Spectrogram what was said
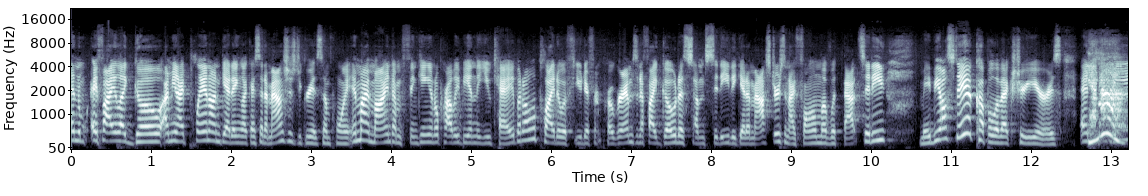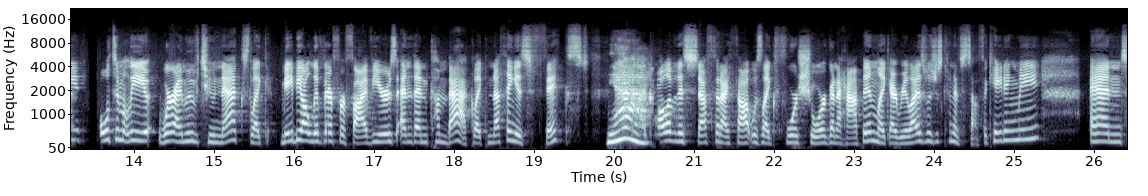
And if I like go, I mean, I plan on getting, like I said, a master's degree at some point. In my mind, I'm thinking it'll probably be in the UK, but I'll apply to a few different programs. And if I go to some city to get a master's and I fall in love with that city, maybe I'll stay a couple of extra years. And Yeah. maybe ultimately, where I move to next, like maybe I'll live there for five years and then come back. Like nothing is fixed. Yeah. Like all of this stuff that I thought was like for sure going to happen, like I realized was just kind of suffocating me. And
